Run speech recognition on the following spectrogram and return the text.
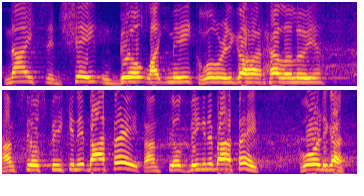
nice and shaped and built like me. Glory to God. Hallelujah. I'm still speaking it by faith. I'm still speaking it by faith. Glory to God.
